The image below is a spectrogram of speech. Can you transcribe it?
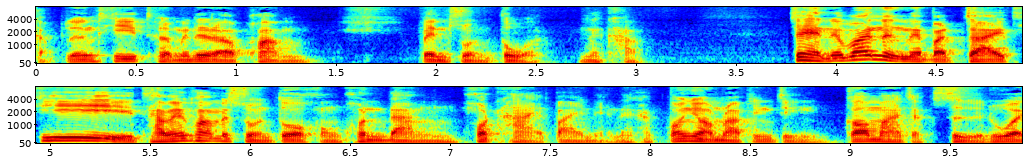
กับเรื่องที่เธอไม่ได้รับความเป็นส่วนตัวนะครับ จะเห็นได้ว่าหนึ่งในปัจจัยที่ทำให้ความเป็นส่วนตัวของคนดังหดหายไปเนี่ยนะครับ ต้องยอมรับจริง ๆ ก็มาจากสื่อด้วย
